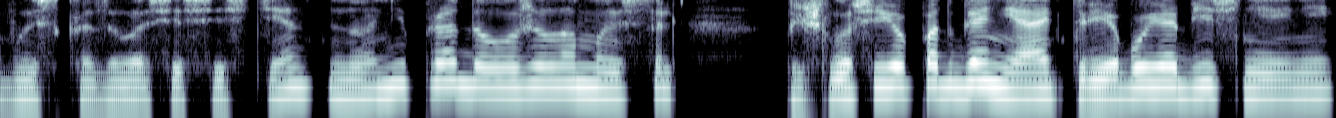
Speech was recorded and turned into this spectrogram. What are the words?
высказалась ассистент, но не продолжила мысль. Пришлось ее подгонять, требуя объяснений.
